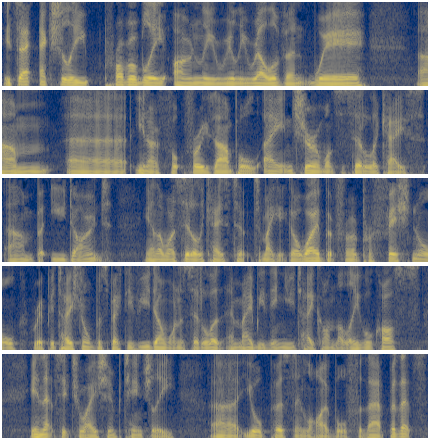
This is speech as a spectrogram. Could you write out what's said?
It's actually probably only really relevant where um, uh, you know, for, for example, a insurer wants to settle a case, um, but you don't. You know, they want to settle the case to, to make it go away, but from a professional, reputational perspective, you don't want to settle it, and maybe then you take on the legal costs. In that situation, potentially, uh, you're personally liable for that. But that's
